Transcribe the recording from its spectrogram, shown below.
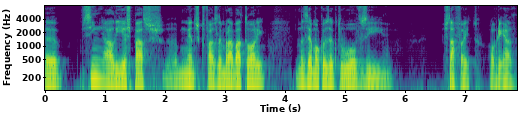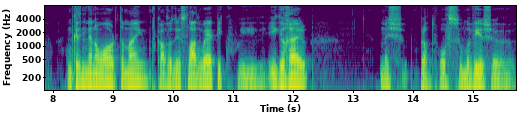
Uh, sim, há ali espaços, momentos que faz lembrar Bathory, mas é uma coisa que tu ouves e está feito. Obrigado. Um bocadinho Manowar também, por causa desse lado épico e, e guerreiro. Mas pronto, ouve-se uma vez, uh,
